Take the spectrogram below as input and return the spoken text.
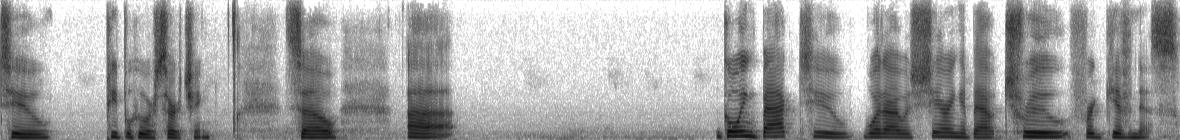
to people who are searching. So, uh, going back to what I was sharing about true forgiveness.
